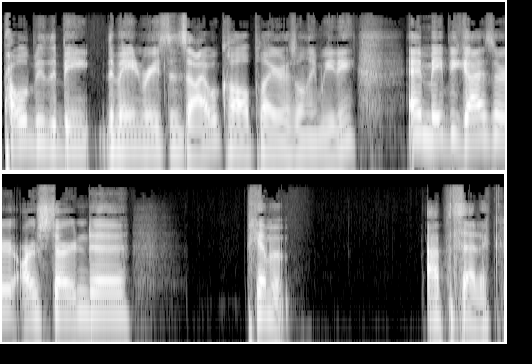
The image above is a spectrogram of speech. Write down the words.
probably the be the main reasons I would call a players only meeting. And maybe guys are are starting to become apathetic.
